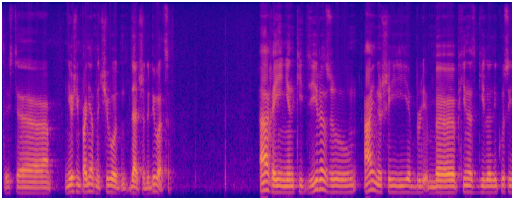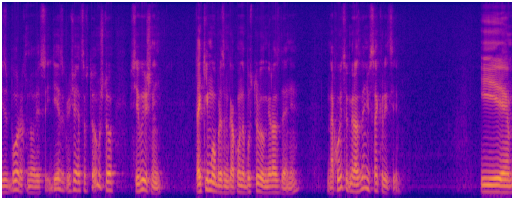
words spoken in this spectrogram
То есть не очень понятно, чего дальше добиваться. А Рейнен Кидзиразу, Айнуши и Пхинас Гила Ликуса и сборах, но идея заключается в том, что Всевышний, таким образом, как он обустроил мироздание, находится в мироздании в сокрытии. И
